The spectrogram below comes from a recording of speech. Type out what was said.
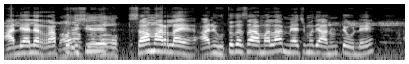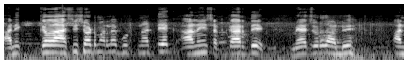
आल्या आल्या राप दिवशी सा मारलाय. आणि होतं तसं आम्हाला मॅचमध्ये आणून ठेवले आणि क्लासी शॉट मारला गुटना टेक आणि षटकार देख. मॅचवर झालोय आणि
